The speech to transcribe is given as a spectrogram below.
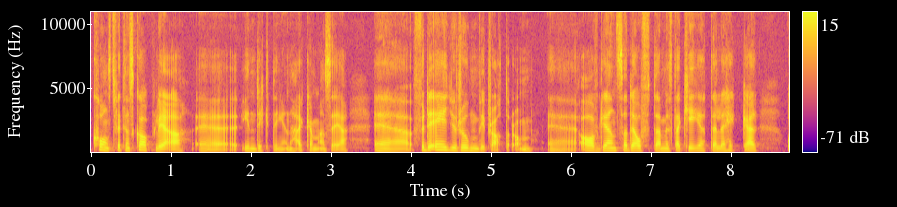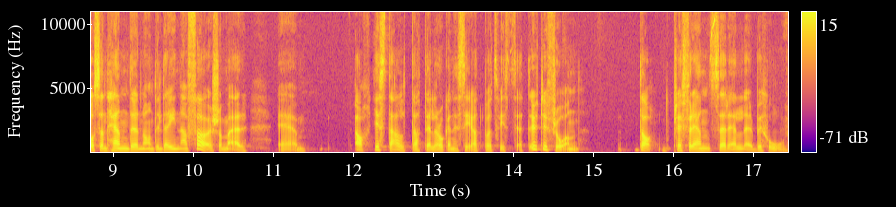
konstvetenskapliga eh, inriktningen här kan man säga. Eh, för det är ju rum vi pratar om. Eh, avgränsade ofta med staket eller häckar. Och sen händer det någonting där innanför som är eh, ja, gestaltat eller organiserat på ett visst sätt utifrån då, preferenser eller behov.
